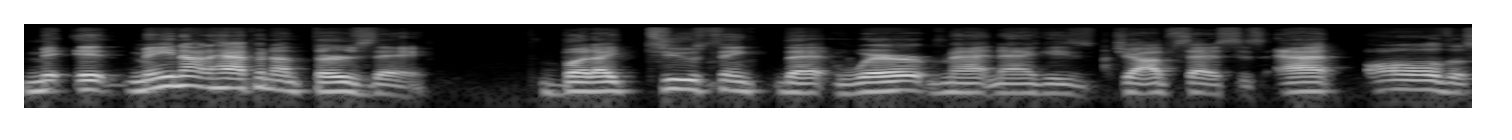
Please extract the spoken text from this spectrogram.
it may not happen on Thursday, but I do think that where Matt Nagy's job status is at, all the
